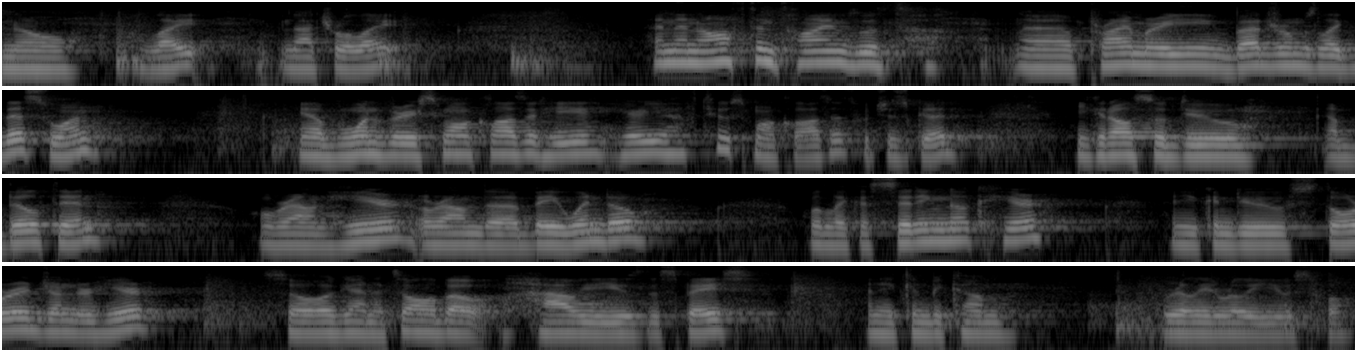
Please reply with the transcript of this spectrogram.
no light, natural light. And then oftentimes with uh, primary bedrooms like this one, you have one very small closet here. Here you have two small closets, which is good. You could also do a built-in around here, around the bay window, with like a sitting nook here. And you can do storage under here. So again, it's all about how you use the space and it can become really, really useful.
